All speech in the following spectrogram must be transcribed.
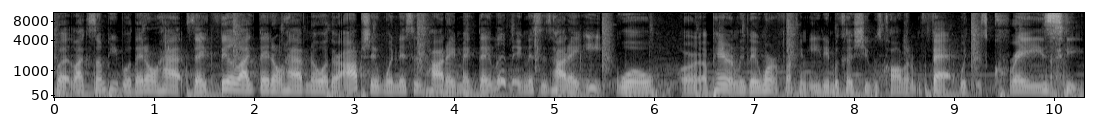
But like some people they don't have they feel like they don't have no other option when this is how they make their living. This is how they eat. Well, or apparently they weren't fucking eating because she was calling them fat, which is crazy.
